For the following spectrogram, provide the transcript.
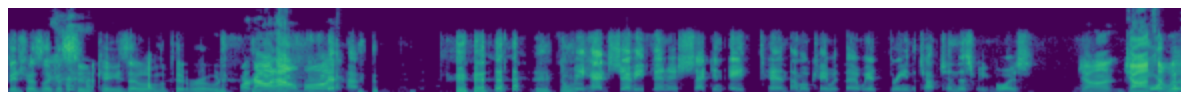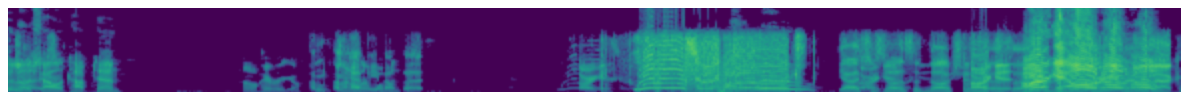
bitch has like a suitcase out on the pit road. We're going home, boys. so we had Chevy finish second, eighth, tenth. I'm okay with that. We had three in the top ten this week, boys. John Johnson More with bow another solid top 10. Oh, here we go. I'm, I'm happy woman. about that. Target. Yeah, she's not as obnoxious Target. as. Uh, Target! Oh, Target, no, come no! back.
